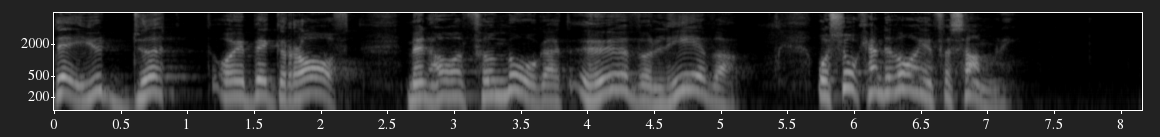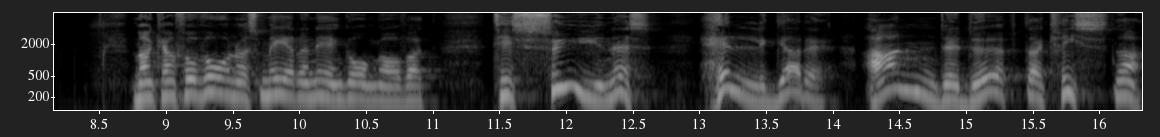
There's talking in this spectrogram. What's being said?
det är ju dött och är begravt, men har en förmåga att överleva. Och så kan det vara i en församling. Man kan förvånas mer än en gång av att till synes helgade, andedöpta kristna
